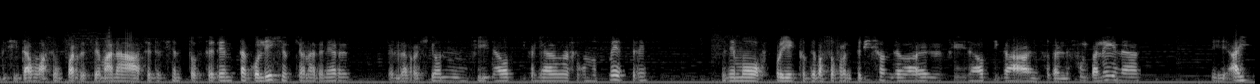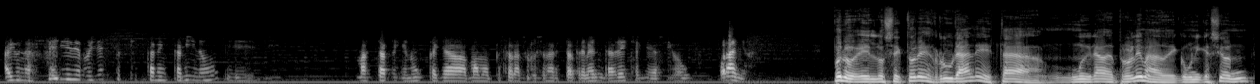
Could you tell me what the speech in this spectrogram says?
visitamos hace un par de semanas a 770 colegios que van a tener en la región fibra óptica ya en el segundo semestre. Tenemos proyectos de paso fronterizo donde va a haber fibra óptica en Sotalefú y Palena. Eh, hay, hay una serie de proyectos que están en camino eh, y más tarde que nunca ya vamos a empezar a solucionar esta tremenda brecha que ha sido por años. Bueno, en los sectores rurales está muy grave el problema de comunicación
